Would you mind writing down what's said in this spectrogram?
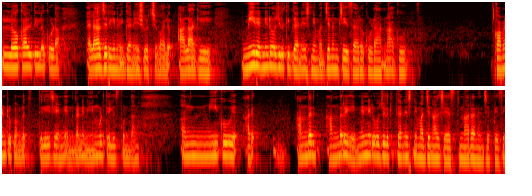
లోకాలిటీలో కూడా ఎలా జరిగినవి గణేష్ ఉత్సవాలు? అలాగే మీరు ఎన్ని రోజులకి గణేష్ నిమజ్జనం చేశారో కూడా నాకు కామెంట్ రూపంలో తెలియజేయండి. ఎందుకంటే నేను కూడా తెలుసుకుంటాను. మీకు అదే అందరి అందరూ ఎన్నెన్ని రోజులకి గణేష్ నిమజ్జనాలు చేస్తున్నారు అని చెప్పేసి.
